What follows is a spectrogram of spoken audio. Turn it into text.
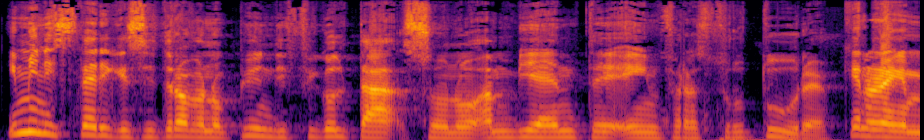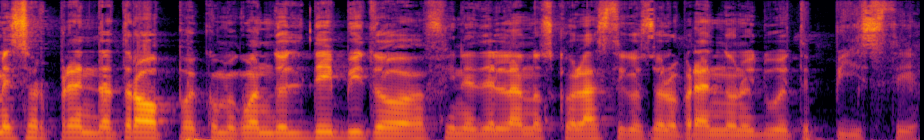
I ministeri che si trovano più in difficoltà sono ambiente e infrastrutture, che non è che mi sorprenda troppo, è come quando il debito a fine dell'anno scolastico se lo prendono i due teppisti.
